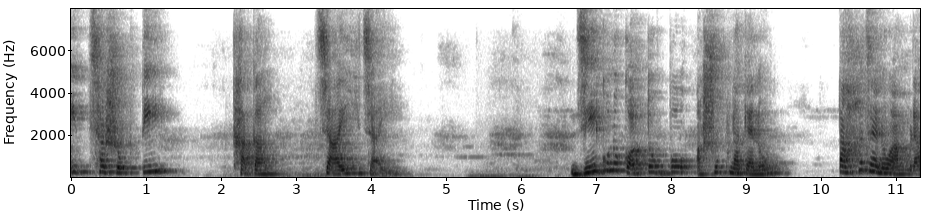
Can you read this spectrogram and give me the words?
ইচ্ছা শক্তি থাকা চাই চাই। যে কোনো কর্তব্য আসুক না কেন, তাহা যেন আমরা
